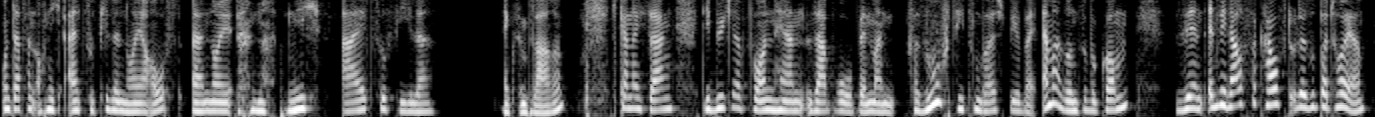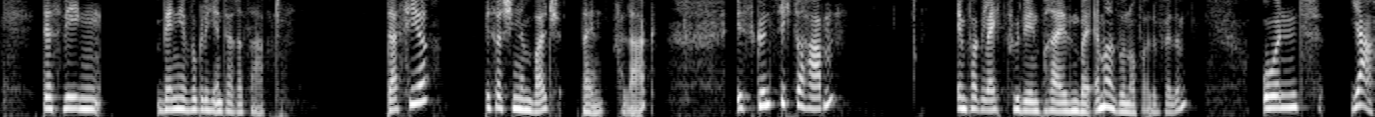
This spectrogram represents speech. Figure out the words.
und davon auch nicht allzu viele neue aus äh, neue nicht allzu viele Exemplare. Ich kann euch sagen, die Bücher von Herrn Sabro, wenn man versucht, sie zum Beispiel bei Amazon zu bekommen, sind entweder ausverkauft oder super teuer. Deswegen wenn ihr wirklich Interesse habt. Das hier ist erschienen im Waldstein Verlag. Ist günstig zu haben. Im Vergleich zu den Preisen bei Amazon auf alle Fälle. Und ja,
